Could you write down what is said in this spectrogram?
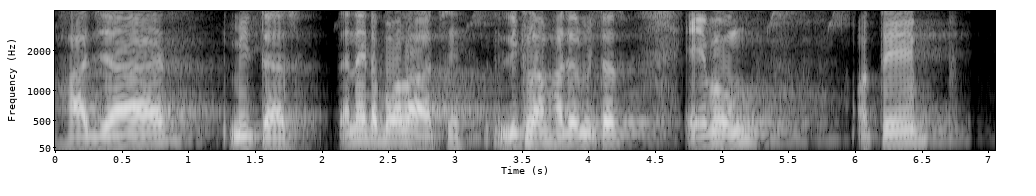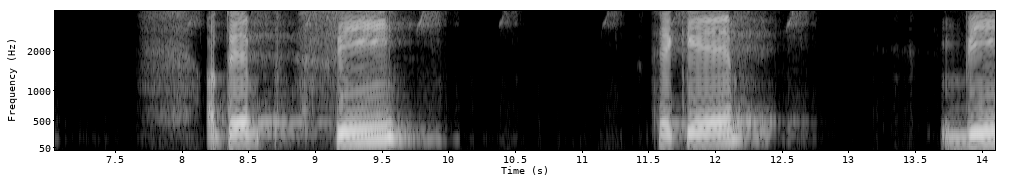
হাজার মিটার। তাই না? এটা বলা আছে। লিখলাম হাজার মিটার। এবং অতএব অতএব সি থেকে বি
